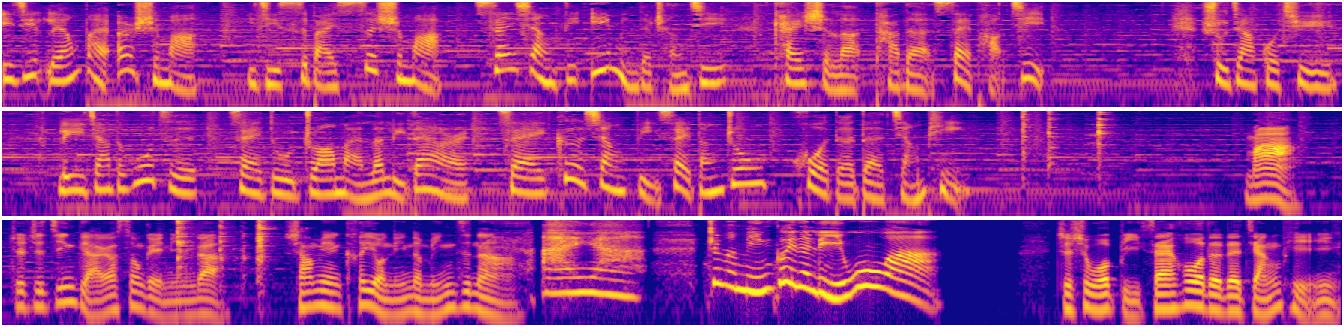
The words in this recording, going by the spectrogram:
以及两百二十码以及四百四十码三项第一名的成绩，开始了他的赛跑季。暑假过去，李家的屋子再度装满了李戴尔在各项比赛当中获得的奖品。妈，这只金表要送给您的，上面刻有您的名字呢。哎呀，这么名贵的礼物啊！这是我比赛获得的奖品，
